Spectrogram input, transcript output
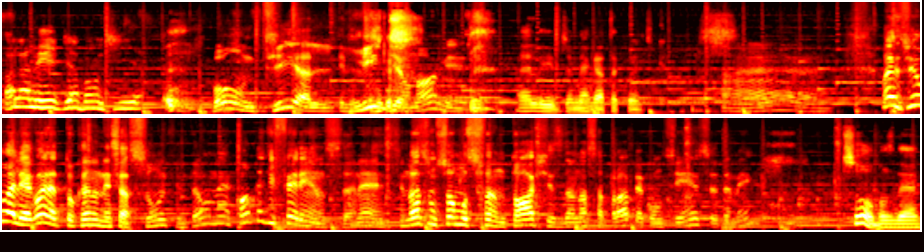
Fala, Lídia, bom dia. Bom dia, Lídia é o nome? É Lídia, minha gata quântica. Ah. Mas viu ali, agora tocando nesse assunto, então, né? Qual que é a diferença, né? Se nós não somos fantoches da nossa própria consciência também? Somos, né?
